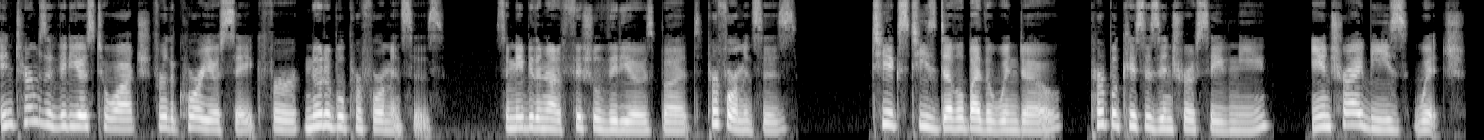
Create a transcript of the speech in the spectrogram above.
In terms of videos to watch for the choreo's sake, for notable performances, so maybe they're not official videos, but performances. TXT's Devil by the Window, Purple Kiss's intro Save Me, and TRI.BE's Witch.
